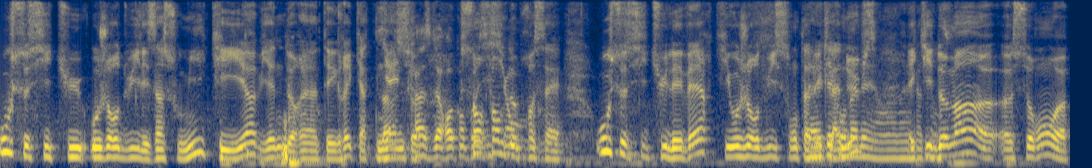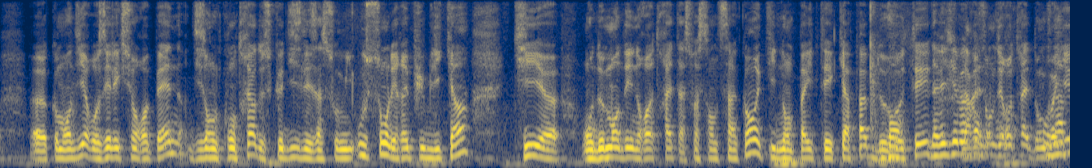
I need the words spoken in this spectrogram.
Où se situent aujourd'hui les insoumis qui hier viennent de réintégrer Katniss sans forme de procès? Où se situent les Verts qui aujourd'hui sont avec la NUPS hein, et qui demain euh, seront, comment dire, aux élections européennes, disons le contraire de ce que disent les insoumis? Où sont les républicains qui euh, ont demandé une retraite à 65 ans et qui n'ont pas été capables de voter la réforme des retraites. Donc, vous voyez,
